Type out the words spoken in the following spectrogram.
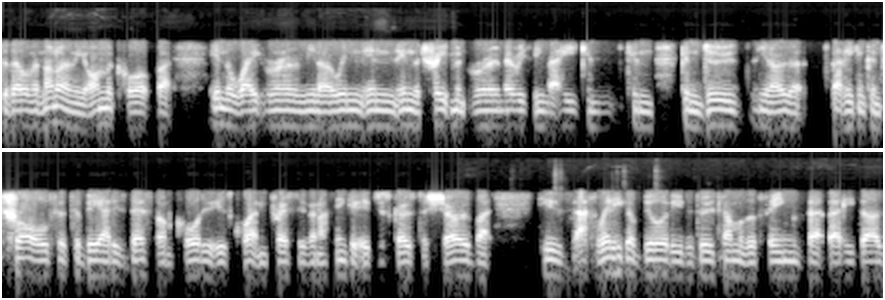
development, not only on the court but in the weight room, you know, in in in the treatment room, everything that he can can can do, you know, that that he can control to, to be at his best on court is quite impressive, and I think it just goes to show. But his athletic ability to do some of the things that, that he does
